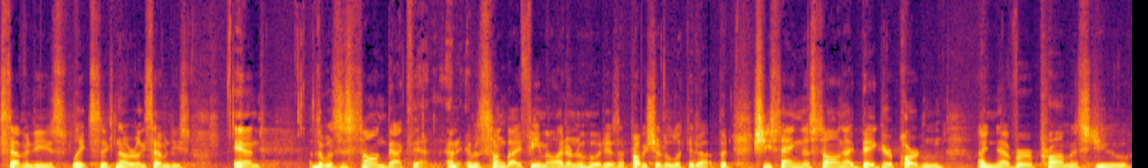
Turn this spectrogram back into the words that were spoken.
70s, late 60s, no, early 70s. And there was a song back then, and it was sung by a female. I don't know who it is. I probably should have looked it up. But she sang this song, I beg your pardon, I never promised you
